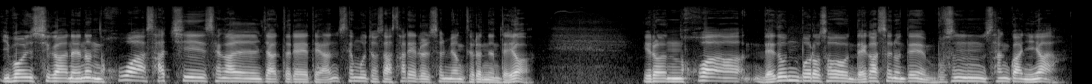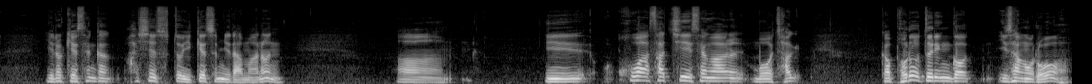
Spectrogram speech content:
이번 시간에는 호화 사치 생활자들에 대한 세무조사 사례를 설명드렸는데요. 이런 호화 내 돈 벌어서 내가 쓰는데 무슨 상관이야 이렇게 생각하실 수도 있겠습니다만은 어, 이 호화 사치 생활 뭐 자기가 벌어들인 것 이상으로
